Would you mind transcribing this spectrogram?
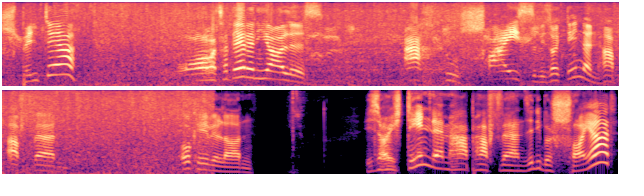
Spinnt der? Boah, was hat der denn hier alles? Ach du Scheiße, wie soll ich den denn habhaft werden? Okay, wir laden. Wie soll ich den denn habhaft werden? Sind die bescheuert?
